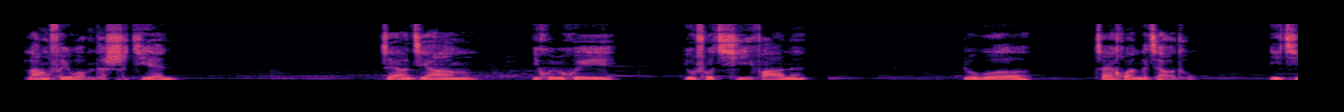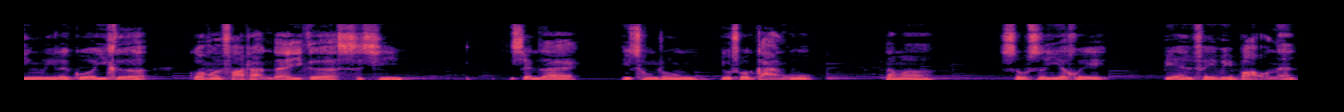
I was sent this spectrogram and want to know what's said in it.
浪费我们的时间。这样讲，你会不会有所启发呢？如果再换个角度。你经历了过一个广泛发展的一个时期，现在你从中有所感悟，那么是不是也会变废为宝呢？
